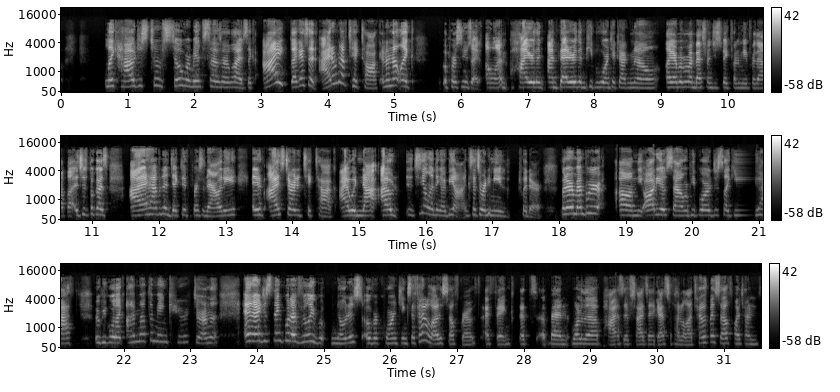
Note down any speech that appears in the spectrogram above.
like how just to still romanticize our lives. Like I, like I said, I don't have TikTok, and I'm not like a person who's like, oh, I'm higher than, I'm better than people who are on TikTok. No, like I remember my best friend used to make fun of me for that, but it's just because I have an addictive personality, and if I started TikTok, I would not. I would. It's the only thing I'd be on because that's already me Twitter. But I remember um the audio sound where people are just like you, you have where people are like i'm not the main character i'm not and i just think what i've really noticed over quarantine because i've had a lot of self-growth i think that's been one of the positive sides i guess i've had a lot of time with myself a lot of time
